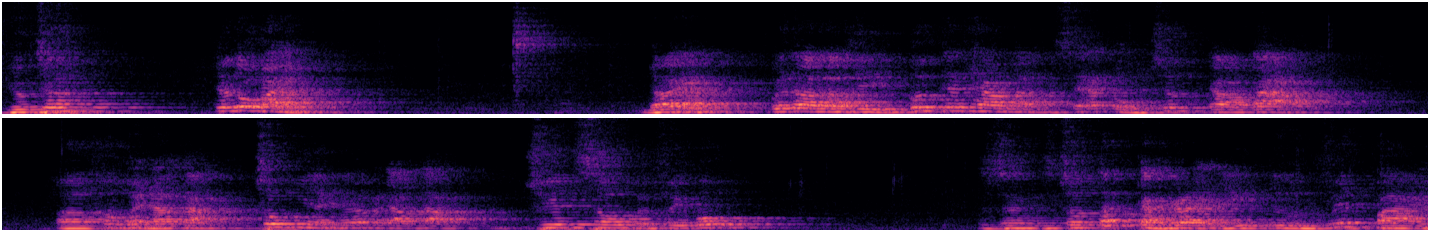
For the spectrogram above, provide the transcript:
hiểu chưa? Tiếp tục này. Đấy bây giờ là gì? Bước tiếp theo là sẽ tổ chức đào tạo. À, không phải đào tạo chung như này nữa mà đào tạo chuyên sâu về facebook dành cho tất cả các đại lý từ viết bài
